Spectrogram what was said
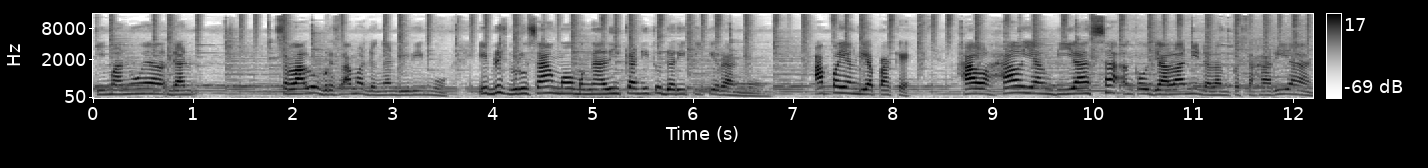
Immanuel dan selalu bersama dengan dirimu. Iblis berusaha mau mengalihkan itu dari pikiranmu. Apa yang dia pakai? hal-hal yang biasa engkau jalani dalam keseharian.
